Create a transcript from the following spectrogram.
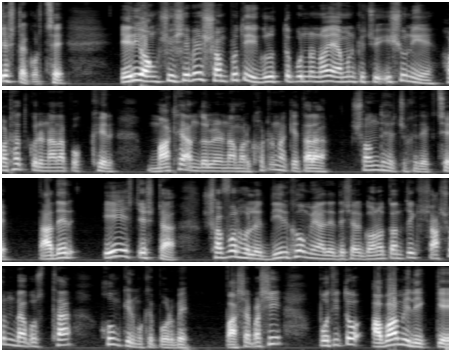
চেষ্টা করছে। এরই অংশ হিসেবে সম্প্রতি গুরুত্বপূর্ণ নয় এমন কিছু ইস্যু নিয়ে হঠাৎ করে নানা পক্ষের মাঠে আন্দোলনে নামার ঘটনাকে তারা সন্দেহের চোখে দেখছে। তাদের এ চেষ্টা সফল হলে দীর্ঘমেয়াদে দেশের গণতান্ত্রিক শাসন ব্যবস্থা হুমকির মুখে পড়বে। পাশাপাশি পতিত আওয়ামী লীগকে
